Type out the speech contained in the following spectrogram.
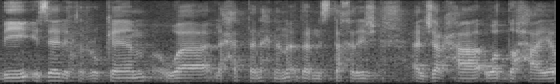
بإزالة الركام ولحتى نحن نقدر نستخرج الجرحى والضحايا.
